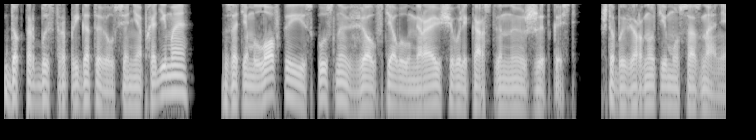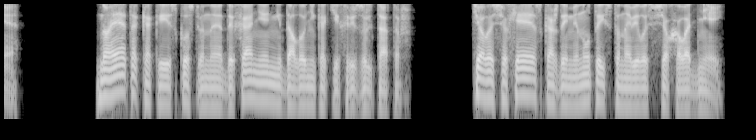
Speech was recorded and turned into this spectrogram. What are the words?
Доктор быстро приготовил все необходимое Затем ловко и искусно ввел в тело умирающего лекарственную жидкость, чтобы вернуть ему сознание. Но это, как и искусственное дыхание, не дало никаких результатов. Тело Сюхея с каждой минутой становилось все холодней.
